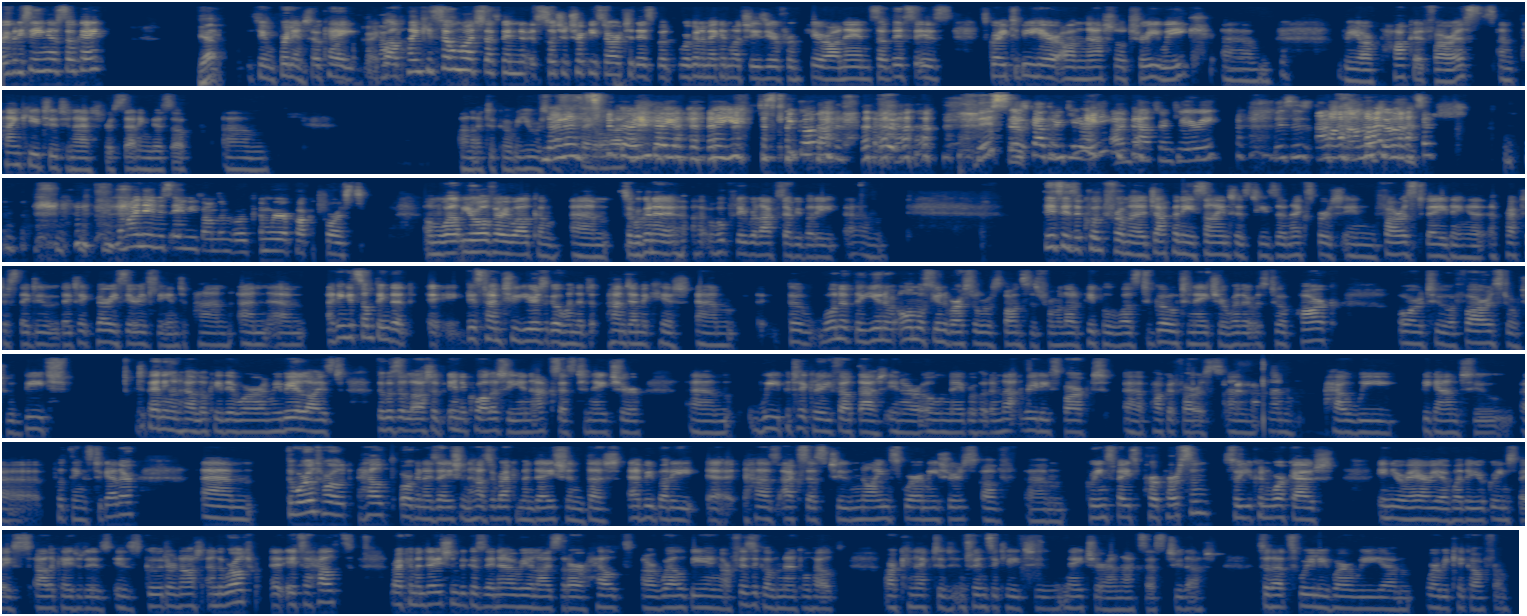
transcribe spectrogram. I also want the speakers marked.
Speaker 1: everybody seeing us okay?
Speaker 2: Yeah.
Speaker 1: Zoom, brilliant. Okay. Well, thank you so much. That's been such a tricky start to this, but we're going to make it much easier from here on in. So this is it's great to be here on National Tree Week. Um, we are pocket forests, and thank you to Jeanette for setting this up. Um, and I took over. You were
Speaker 3: no, no, there you go. No, you just keep going.
Speaker 4: this so, is Catherine Cleary.
Speaker 1: I'm Catherine Cleary.
Speaker 4: This is Ash Hannah Jones. And my name is Amy Van Vandenbroek, and we're a Pocket Forest.
Speaker 1: Um, well, you're all very welcome. Um, so we're going to hopefully relax everybody. Um, this is a quote from a Japanese scientist. He's an expert in forest bathing, a, a practice they do, they take very seriously in Japan. And um, I think it's something that uh, this time two years ago when the pandemic hit, um, the one of the uni- almost universal responses from a lot of people was to go to nature, whether it was to a park or to a forest or to a beach, depending on how lucky they were. And we realized there was a lot of inequality in access to nature. Um, we particularly felt that in our own neighborhood, and that really sparked uh, pocket forests and, and how we began to uh, put things together. Um, the World Health Organization has a recommendation that everybody uh, has access to nine square meters of um, green space per person. So you can work out in your area whether your green space allocated is is good or not. And the world it's a health recommendation because they now realize that our health our well-being our physical and mental health are connected intrinsically to nature and access to that. So that's really where we um, where we kick off from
